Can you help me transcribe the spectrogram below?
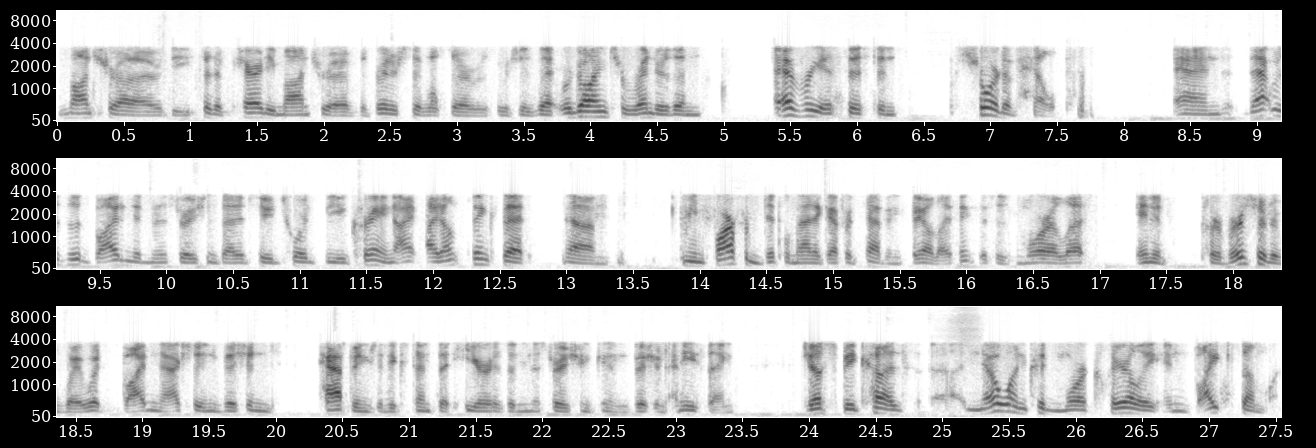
mantra, the sort of parody mantra of the British civil service, which is that we're going to render them every assistance short of help. And that was the Biden administration's attitude towards the Ukraine. I, I don't think that, um, I mean, far from diplomatic efforts having failed, I think this is more or less in a of way what Biden actually envisioned happening to the extent that he or his administration can envision anything, just because uh, no one could more clearly invite someone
